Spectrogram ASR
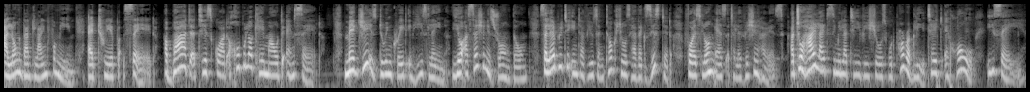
along that line for me, a Twip said. But T Squad, Kgopolo came out and said, MacG is doing great in his lane. Your assertion is wrong, though. Celebrity interviews and talk shows have existed for as long as television has. Uh, to highlight similar TV shows would probably take a whole essay.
